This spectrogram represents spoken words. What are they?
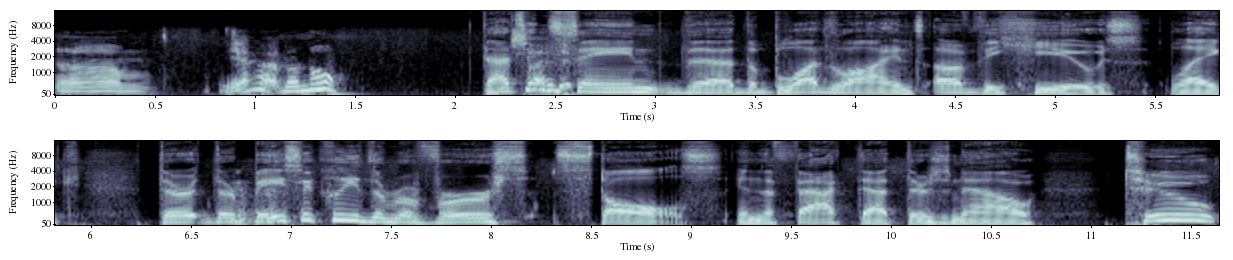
Um, yeah, I don't know. That's excited. insane. The the bloodlines of the Hughes, like they're they're basically the reverse Staals in the fact that there's now two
